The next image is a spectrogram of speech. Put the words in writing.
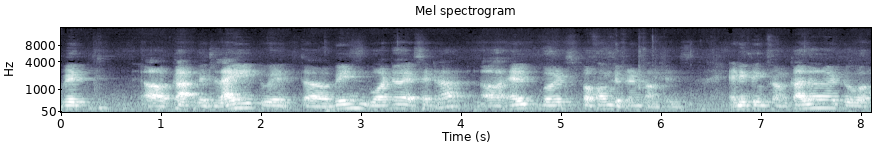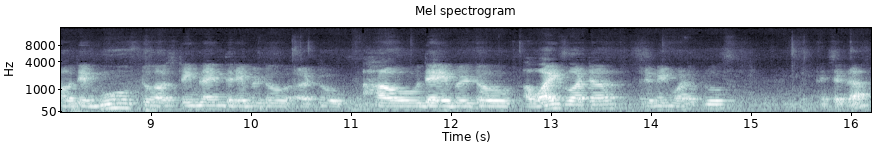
with uh, with light, with uh, wind, water, etc., uh, help birds perform different functions. Anything from color to how they move to how streamlined they're able to uh, to how they're able to avoid water, remain waterproof, etc.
